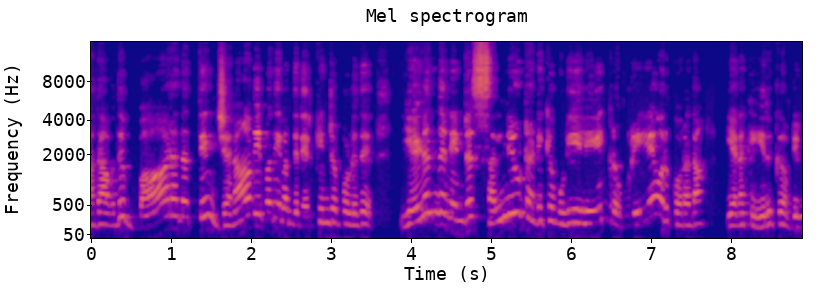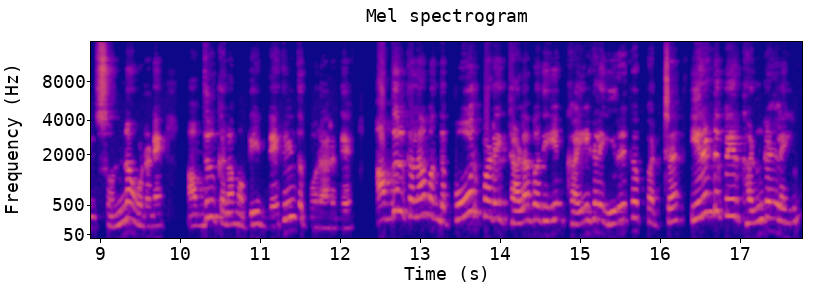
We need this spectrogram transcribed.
அதாவது பாரதத்தின் ஜனாதிபதி வந்து நிற்கின்ற பொழுது எழுந்து நின்று சல்யூட் அடிக்க முடியலையேங்கிற ஒரே ஒரு குறை தான் எனக்கு இருக்கு அப்படின்னு சொன்ன உடனே அப்துல் கலாம் அப்படியே நெகிழ்ந்து போறாருங்க. அப்துல் கலாம் அந்த போர்படை தளபதியின் கைகளை இறுகப்பட்ட இரண்டு பேர் கண்கள்லையும்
